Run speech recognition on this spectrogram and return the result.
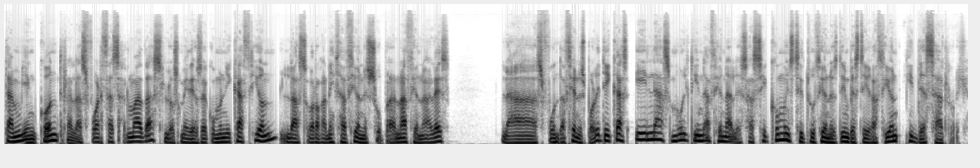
También contra las Fuerzas Armadas, los medios de comunicación, las organizaciones supranacionales, las fundaciones políticas y las multinacionales, así como instituciones de investigación y desarrollo.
